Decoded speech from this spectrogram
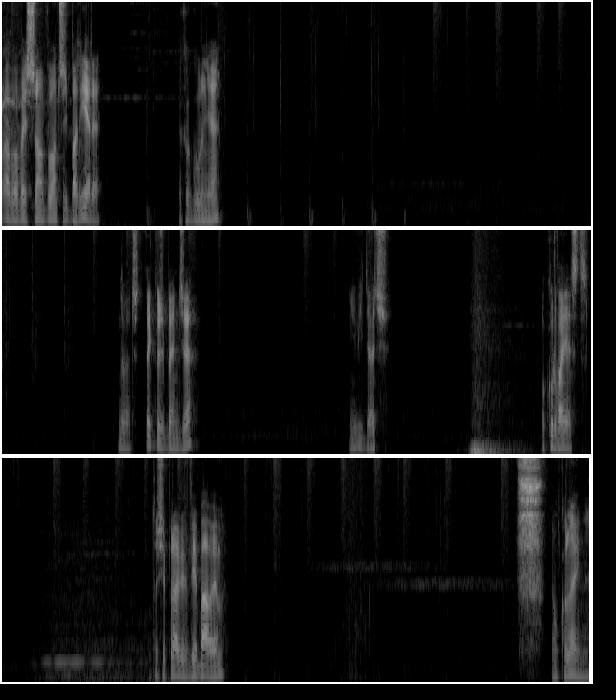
Albo jeszcze mam wyłączyć barierę. Tak ogólnie. Dobra, czy tutaj ktoś będzie? Nie widać. O kurwa jest. To się prawie wjebałem. Tam kolejny.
